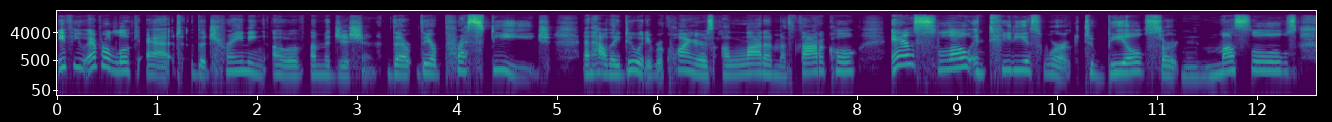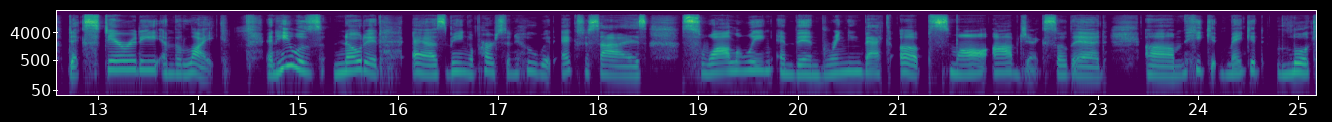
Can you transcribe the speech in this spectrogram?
if you ever look at the training of a magician, their, their prestige and how they do it, it requires a lot of methodical and slow and tedious work to build certain muscles, dexterity, and the like. And he was noted as being a person who would exercise swallowing and then bringing back up small objects so that um, he could make it look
